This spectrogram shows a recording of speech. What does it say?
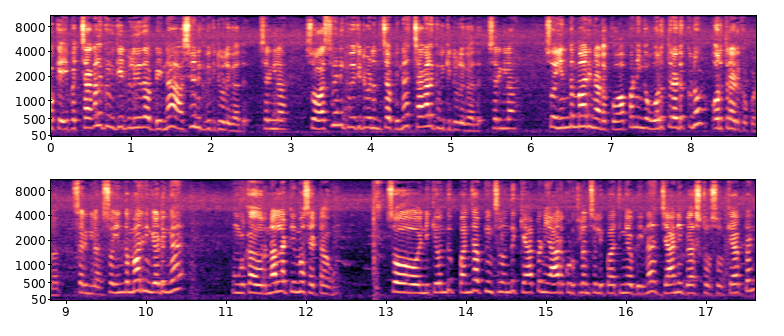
ஓகே இப்போ சகலுக்கு விக்கெட் விழுகுது அப்படின்னா அஸ்வினுக்கு விக்கெட் விழுகாது. சரிங்களா? ஸோ அஸ்வினுக்கு விக்கெட் விழுந்துச்சு அப்படின்னா சகலுக்கு விக்கெட் விழுகாது. சரிங்களா? ஸோ இந்த மாதிரி நடக்கும். அப்போ நீங்கள் ஒருத்தர் எடுக்கணும் ஒருத்தர் எடுக்கக்கூடாது. சரிங்களா? ஸோ இந்த மாதிரி நீங்கள் எடுங்க உங்களுக்கு அது ஒரு நல்ல டீமாக செட் ஆகும். ஸோ இன்றைக்கி வந்து பஞ்சாப் கிங்ஸில் வந்து கேப்டன் யாரை கொடுக்கலன்னு சொல்லி பார்த்தீங்க அப்படின்னா Jonny Bairstow so captain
